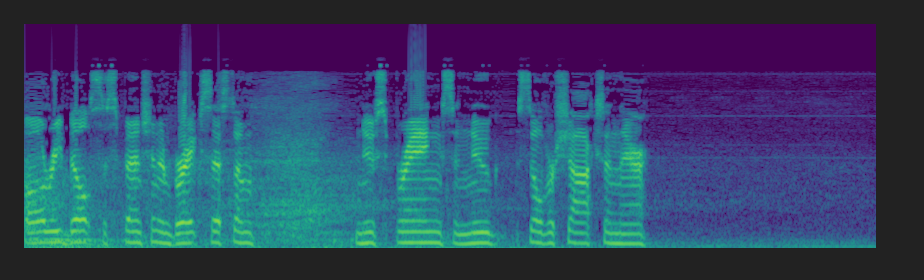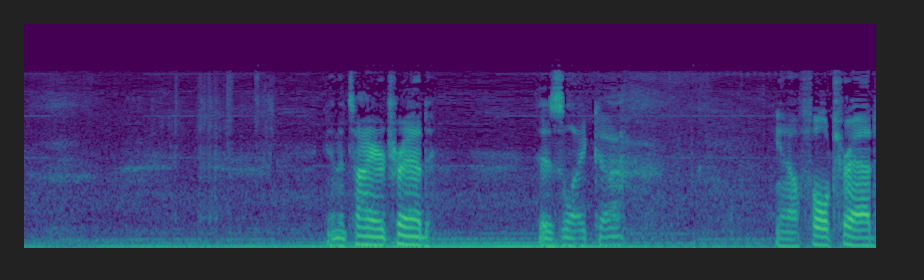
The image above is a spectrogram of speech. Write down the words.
all rebuilt suspension and brake system, new springs and new silver shocks in there. And the tire tread is like, uh, you know, full tread.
